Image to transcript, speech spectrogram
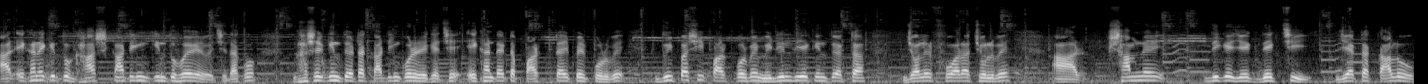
আর এখানে কিন্তু ঘাস কাটিং কিন্তু হয়ে রয়েছে। দেখো, ঘাসের কিন্তু একটা কাটিং করে রেখেছে। এখানটা একটা পার্ক টাইপের পড়বে। দুই পাশেই পার্ক করবে মিডিল দিয়ে কিন্তু একটা জলের ফোয়ারা চলবে। আর সামনে দিকে যে দেখছি যে একটা কালো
